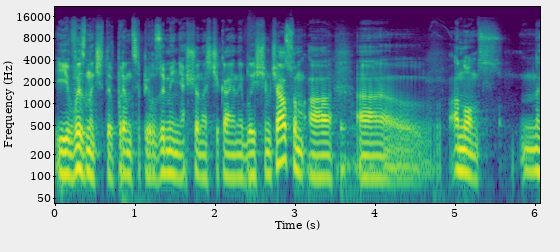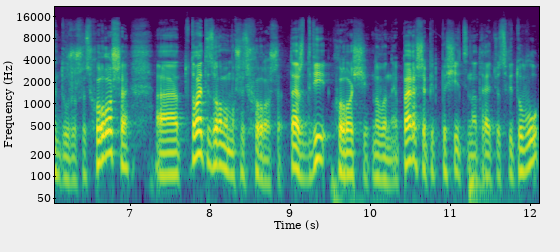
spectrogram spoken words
і визначити в принципі розуміння, що нас чекає найближчим часом. А е, анонс. Не дуже щось хороше, Е, то давайте зробимо щось хороше. Теж дві хороші новини. Перше, підпишіться на третю світову,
